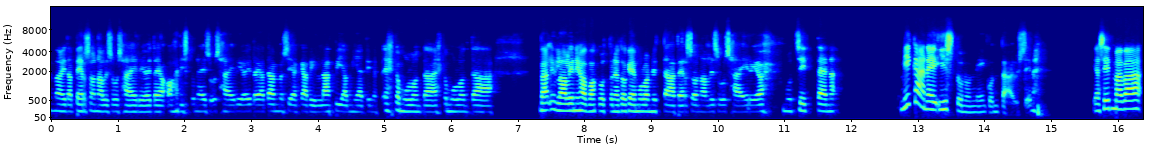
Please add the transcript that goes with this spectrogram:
näitä persoonallisuushäiriöitä ja ahdistuneisuushäiriöitä ja tämmöisiä kävin läpi ja mietin, että ehkä mulla on tämä, ehkä mulla on tämä. Välillä olin ihan vakuuttunut, että okei, mulla on nyt tämä persoonallisuushäiriö, mutta sitten mikään ei istunut niin kuin täysin. Ja sitten mä vähän,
